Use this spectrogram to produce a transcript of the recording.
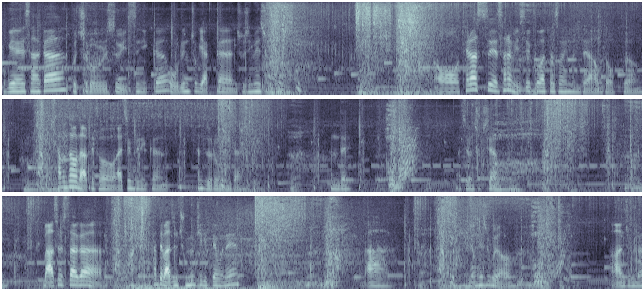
고개사가 구출 올 수 있으니까 오른쪽 약간 조심해주고 어 테라스에 사람 있을 것 같아서 했는데 아무도 없고요 3, 4원 앞에서 알짱드니까 한대 누르봅니다. 한대. 아직은 죽지 않고. 마술사가 한 대 맞으면 죽는 키기 때문에. 아 인정해주고요. 아, 안 죽나?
